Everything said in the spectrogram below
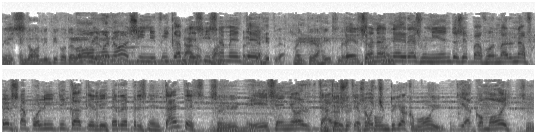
en, en los Olímpicos de Berlín. ¿Cómo no? Significa Claro, precisamente Frente a Hitler. Frente a Hitler. personas negras uniéndose para formar una fuerza política que elige representantes. Sí. Sí, señor, Entonces, usted eso mucho. fue un día como hoy. Un día como hoy. Sí.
